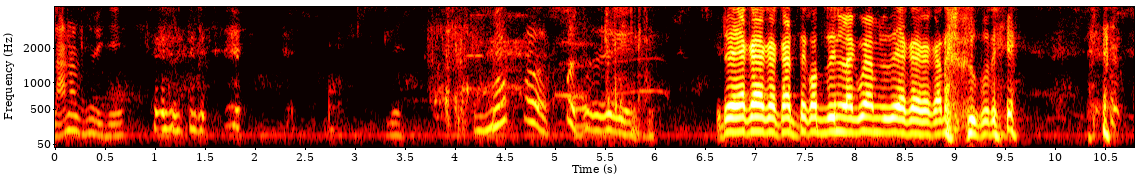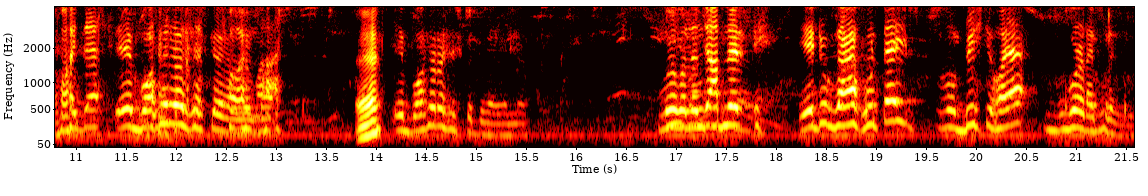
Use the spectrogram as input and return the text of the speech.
নানা ধরেছে এটা একা একা কাটতে কতদিন লাগবে? আমি যদি একা একা কাটা শুরু করি। এ বছরও শেষ করে ছয় মাস। হ্যাঁ এই বছরও শেষ করতে পারবেন না। মনে করলেন যে আপনার এইটুক জায়গা খুঁড়তেই বৃষ্টি হয় গোড়াটা ঘুরে যাবে।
